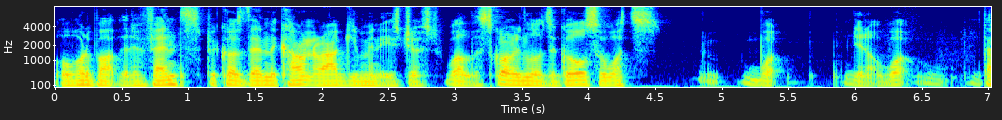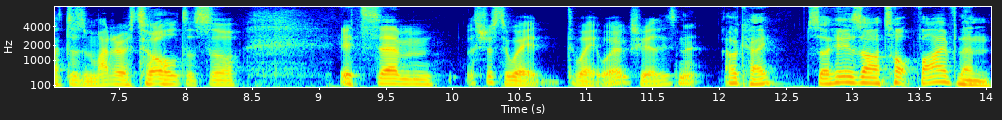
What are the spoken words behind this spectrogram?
well, what about the defense? Because then the counter argument is just, well, they're scoring loads of goals, so what's what you know what that doesn't matter at all. So it's um it's just the way it, the way it works, really, isn't it? Okay, so here's our top five then.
